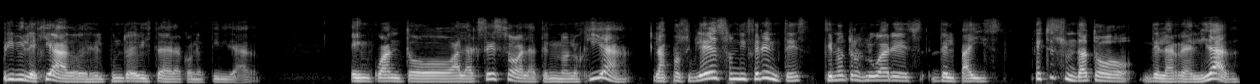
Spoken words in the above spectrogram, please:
privilegiado desde el punto de vista de la conectividad. En cuanto al acceso a la tecnología, las posibilidades son diferentes que en otros lugares del país. Este es un dato de la realidad.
